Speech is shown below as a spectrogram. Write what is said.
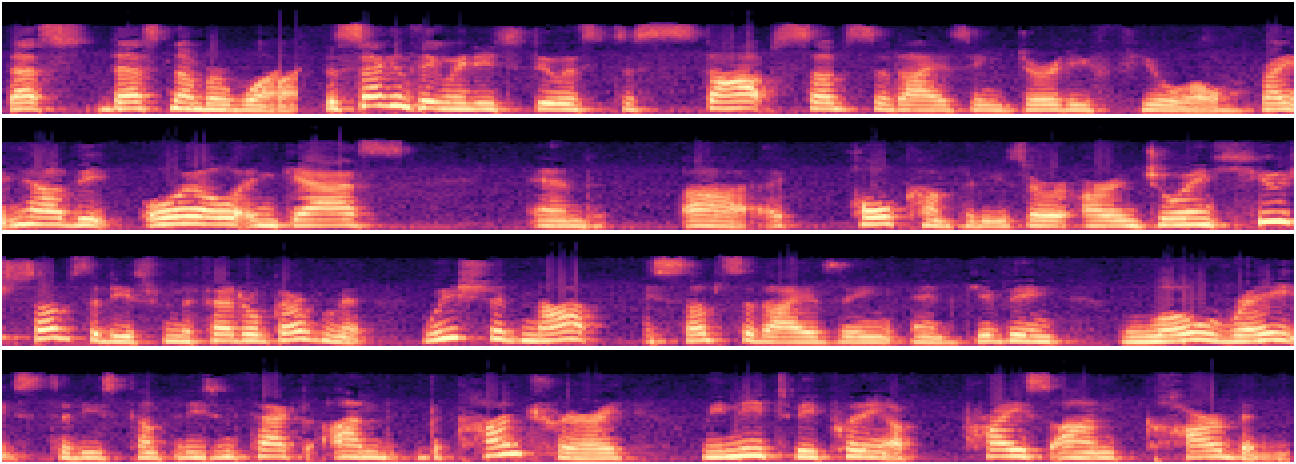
that's that's number one. The second thing we need to do is to stop subsidizing dirty fuel. Right now, the oil and gas and uh, coal companies are, are enjoying huge subsidies from the federal government. We should not be subsidizing and giving low rates to these companies. In fact, on the contrary, we need to be putting a price on carbon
